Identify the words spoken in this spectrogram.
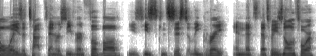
always a top ten receiver in football. He's he's consistently great, and that's that's what he's known for.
